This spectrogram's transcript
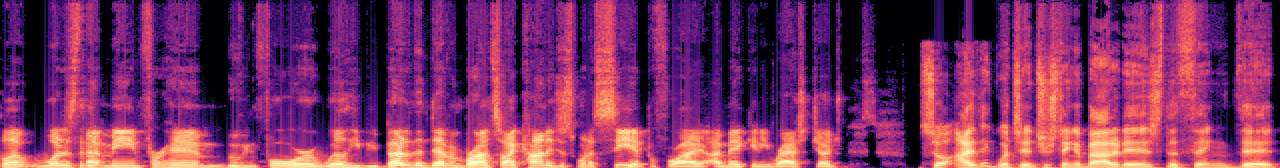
But what does that mean for him moving forward? Will he be better than Devin Brown? So I kind of just want to see it before I, I make any rash judgments. So I think what's interesting about it is the thing that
